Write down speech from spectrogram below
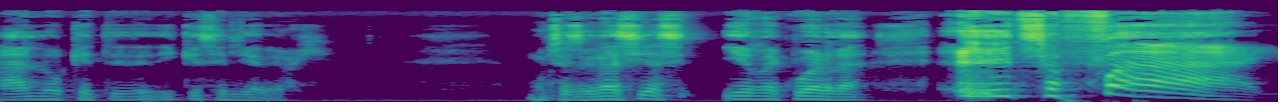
a lo que te dediques el día de hoy. Muchas gracias y recuerda, it's a fight.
